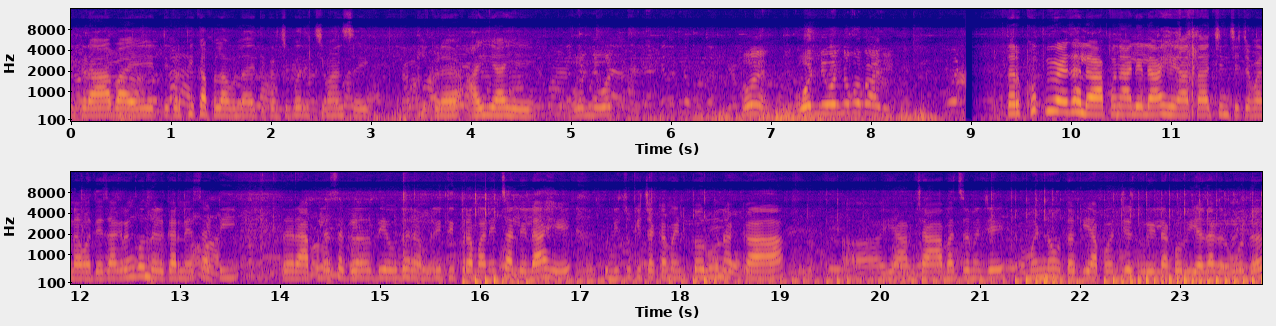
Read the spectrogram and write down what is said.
इकडं आबा आहे तिकडं पिकअप लावला आहे. तिकडची बरीचशी माणसं आहे. इकडं आई आहे. तर खूप वेळ झाला आपण आलेलो आहे आता चिंचेच्या मनामध्ये जागरण गोंधळ करण्यासाठी. तर आपलं सगळं देवधर्म रीतीप्रमाणे चाललेलं आहे. कुणी चुकीच्या कमेंट करू नका. हे आमच्या आबाचं म्हणजे म्हणणं होतं की आपण जेजुरीला करूया जागरण गोंधळ.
